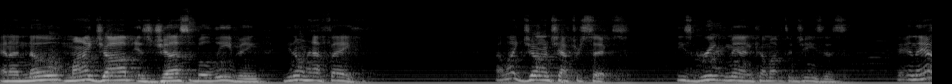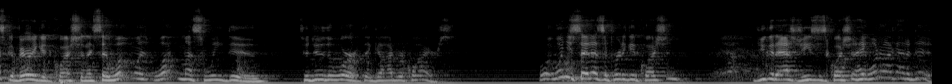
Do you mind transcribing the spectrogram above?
And I know my job is just believing. You don't have faith. I like John chapter 6. These Greek men come up to Jesus and they ask a very good question. They say, What, what must we do to do the work that God requires? Wouldn't you say that's a pretty good question? If you could ask Jesus a question, Hey, what do I got to do?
